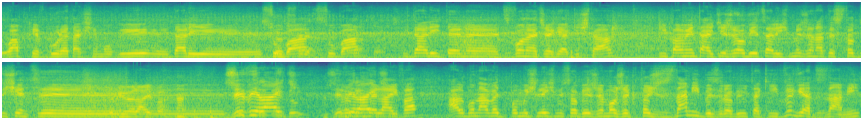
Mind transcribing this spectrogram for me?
e, łapkę w górę, tak się mówi, e, dali e, suba, suba i dali ten e, dzwoneczek jakiś tam. I pamiętajcie, że obiecaliśmy, że na te 100 tysięcy Robimy live'a. e, Żywy lajcik, żywy zrobimy live'a. Albo nawet pomyśleliśmy sobie, że może ktoś z nami by zrobił taki wywiad z nami.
